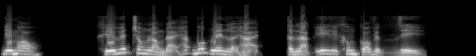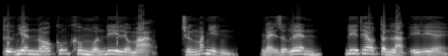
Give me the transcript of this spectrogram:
đi mau. Khí huyết trong lòng đại hắc bước lên lợi hại, tần lạc y không có việc gì, tự nhiên nó cũng không muốn đi liều mạng, trừng mắt nhìn, nhảy dựng lên, đi theo tần lạc y đi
